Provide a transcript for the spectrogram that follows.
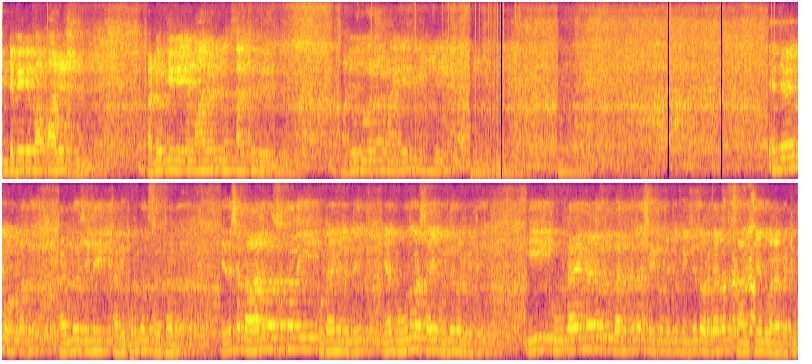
എന്റെ പേര് ബാലകൃഷ്ണൻ. കണ്ണൂർ ജില്ലയിലെ മാലൂർ എന്ന സ്ഥലത്ത് വരുന്നു. പതിമൂന്ന് വർഷമായിട്ട് എന്റെ പേര് മുഹമ്മദ്. കണ്ണൂർ ജില്ലയിൽ തളിപ്പുറം എന്ന സ്ഥലത്താണ്. ഏകദേശം നാല് വർഷത്തോളം ഈ കൂട്ടായ്മയിലുണ്ട്. ഞാൻ മൂന്ന് വർഷമായി മില്ല് തുടങ്ങിയിട്ട്. ഈ കൂട്ടായ്മയുടെ ഒരു ബലത്തിൽ ശരിക്കും നിങ്ങൾക്ക് മില്ല് തുടങ്ങാനൊന്നും സാധിച്ചതെന്ന് പറയാൻ പറ്റും.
